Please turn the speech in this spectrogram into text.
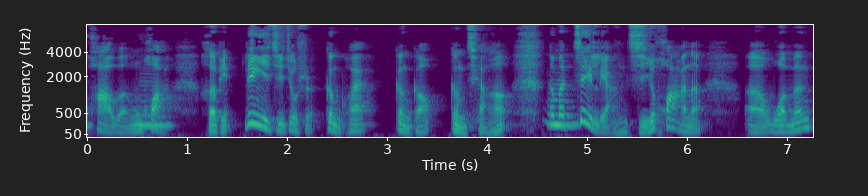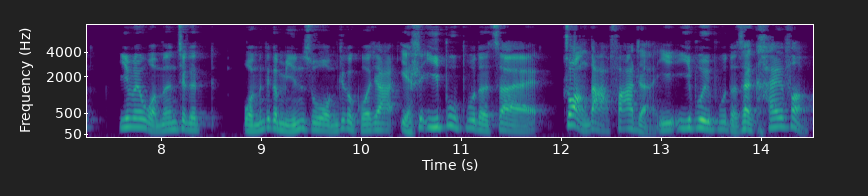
跨文化和平。另一级就是更快、更高、更强。那么这两极化呢？呃，我们因为我们这个我们这个民族，我们这个国家也是一步步的在壮大发展，一一步一步的在开放。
